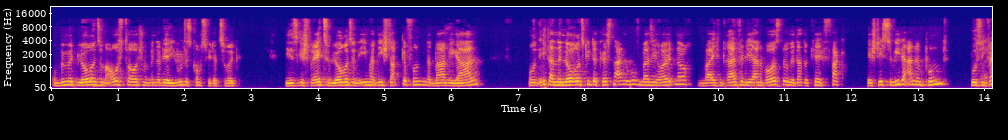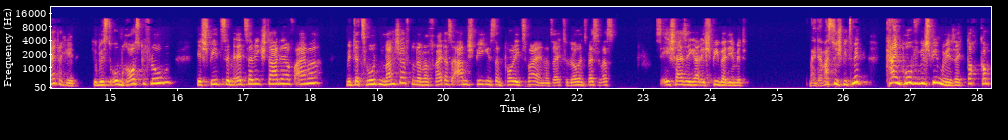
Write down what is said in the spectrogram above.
und bin mit Lorenz im Austausch und wenn er wieder gut ist, kommst du wieder zurück. Dieses Gespräch zu Lorenz und ihm hat nie stattgefunden, das war ihm egal. Und ich dann den Lorenz Günther Köstner angerufen, weiß ich heute noch, war ich ein Dreivierteljahr in Wolfsburg und gedacht, okay, fuck, jetzt stehst du wieder an einem Punkt, wo es nicht weitergeht. Du bist oben rausgeflogen, jetzt spielst du im Elsterweg-Stadion auf einmal mit der zweiten Mannschaft und aber freitagsabends spiele ich in St. Pauli 2. Und dann sage ich zu Lorenz, weißt du was, ist eh scheißegal, ich spiele bei dir mit. Meint er, was, du spielst mit? Kein Profi will spielen bei mir. Sag ich, doch, komm,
